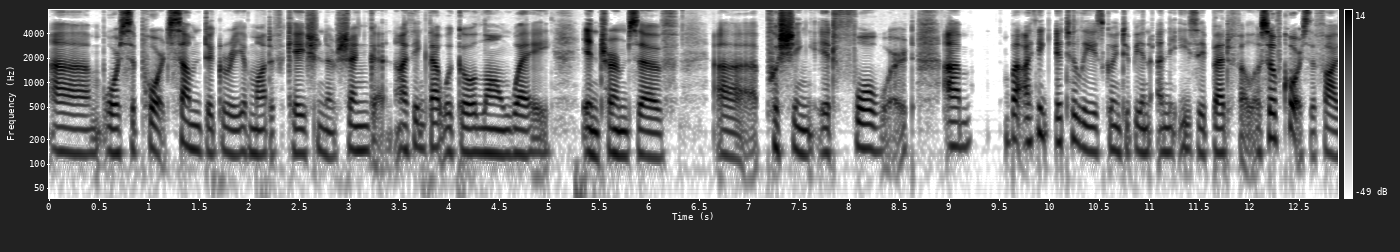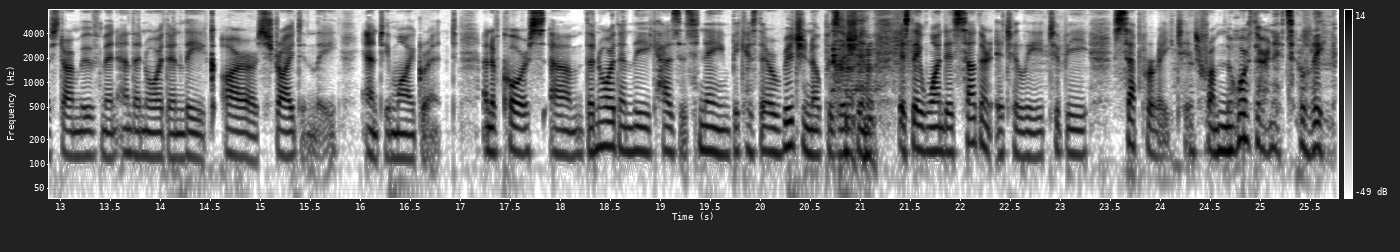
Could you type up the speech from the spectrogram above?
um, or support some degree of modification of Schengen, I think that would go a long way in terms of uh, pushing it forward. Um, but I think Italy is going to be an uneasy bedfellow. So, of course, the Five Star Movement and the Northern League are stridently anti migrant. And of course, um, the Northern League has its name because their original position is they wanted Southern Italy to be separated from Northern Italy.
